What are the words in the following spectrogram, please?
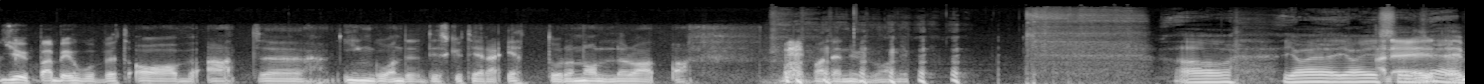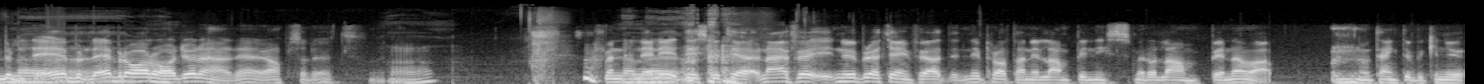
djupa behovet av att eh, ingående diskutera ettor och nollor och allt, vad det nu var. Ja, jag är, jag är Ja, så det, är, jävla... det, är, det är bra radio det här, det är absolut. Mm. Men, när ni eh, diskuterar, nej för nu bröt jag in för att ni pratar ni lampinismer och lampinen va? Och tänkte vi kunde ju,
